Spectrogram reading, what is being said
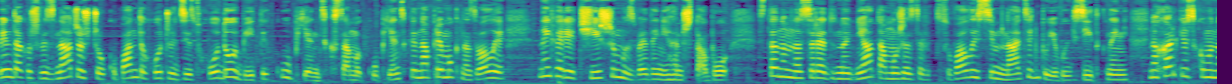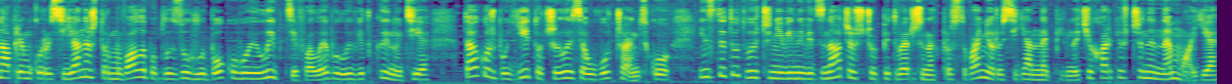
Він також відзначив, що окупанти хочуть зі сходу обійти Куп'янськ. Саме Куп'янський напрямок назвали найгарячішим у зведенні генштабу. Станом на середину дня там уже зафіксували 17 бойових зіткнень. На харківському напрямку росіяни штурмували поблизу глибокого і липців, але були відкинуті. Також бої точилися у Вовчанську. Інститут вивчення війни відзначив, що підтверджених просувань росіян на півночі Харківщини немає.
